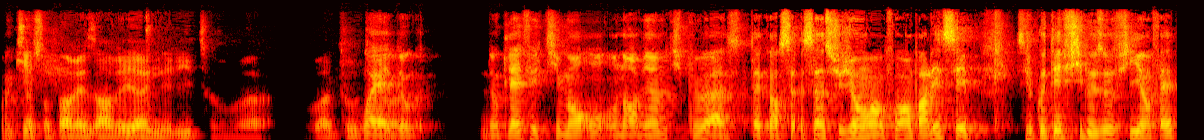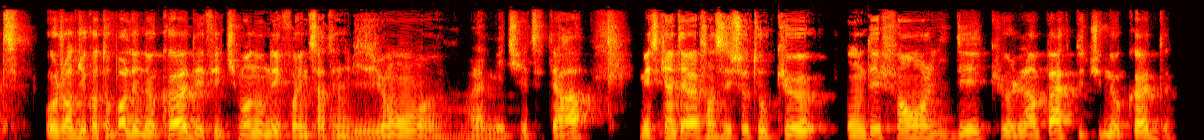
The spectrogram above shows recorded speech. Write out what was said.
Ok. Ne soit pas réservé à une élite ou à, d'autres. Ouais, donc, donc, là, effectivement, on, on, en revient un petit peu à. D'accord, c'est un sujet, on va pouvoir en parler. C'est le côté philosophie, en fait. Aujourd'hui, quand on parle de no-code, effectivement, nous, on défend une certaine vision, euh, voilà, métier, etc. Mais ce qui est intéressant, c'est surtout qu'on défend l'idée que l'impact du no-code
